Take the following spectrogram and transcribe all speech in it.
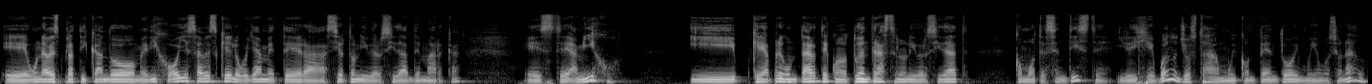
eh, una vez platicando, me dijo, oye, ¿sabes qué? Lo voy a meter a cierta universidad de marca, este, a mi hijo. Y quería preguntarte, cuando tú entraste a la universidad, ¿cómo te sentiste? Y le dije, bueno, yo estaba muy contento y muy emocionado.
